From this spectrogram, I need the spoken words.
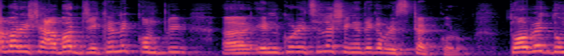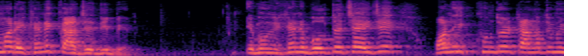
আবার এসে আবার যেখানে কমপ্লিট এন্ড করেছিলে সেখান থেকে আবার স্টার্ট করো। তবে তোমার এখানে কাজে দিবে। এবং এখানে বলতে চাই যে অনেকক্ষণ ধরে টানা তুমি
